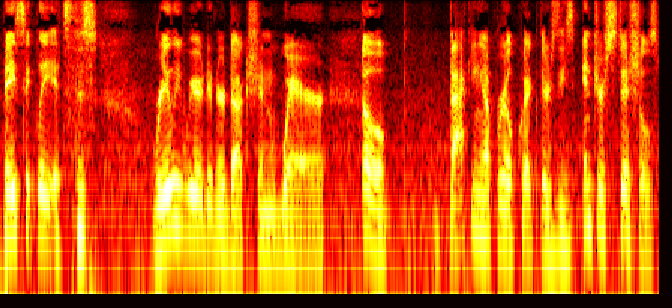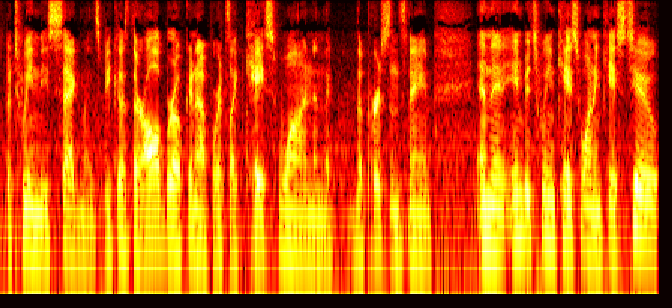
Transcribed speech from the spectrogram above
Basically, it's this really weird introduction where, oh, backing up real quick, there's these interstitials between these segments because they're all broken up where it's like case one and the, the person's name. And then in between case one and case two,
